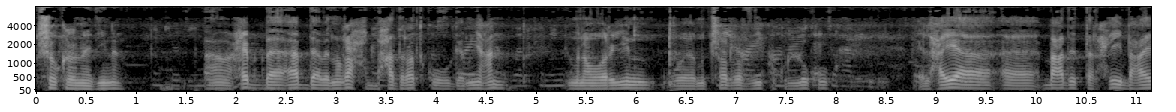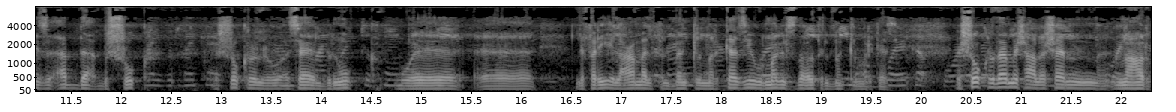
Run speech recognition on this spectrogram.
شكرا يا دينا. أحب أبدأ بنرحب بحضراتكم جميعا منورين ومتشرف بيكم كلكم. الحقيقة بعد الترحيب عايز أبدأ بالشكر الشكر لرؤساء البنوك ولفريق العمل في البنك المركزي والمجلس إدارة البنك المركزي. الشكر ده مش علشان النهاردة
